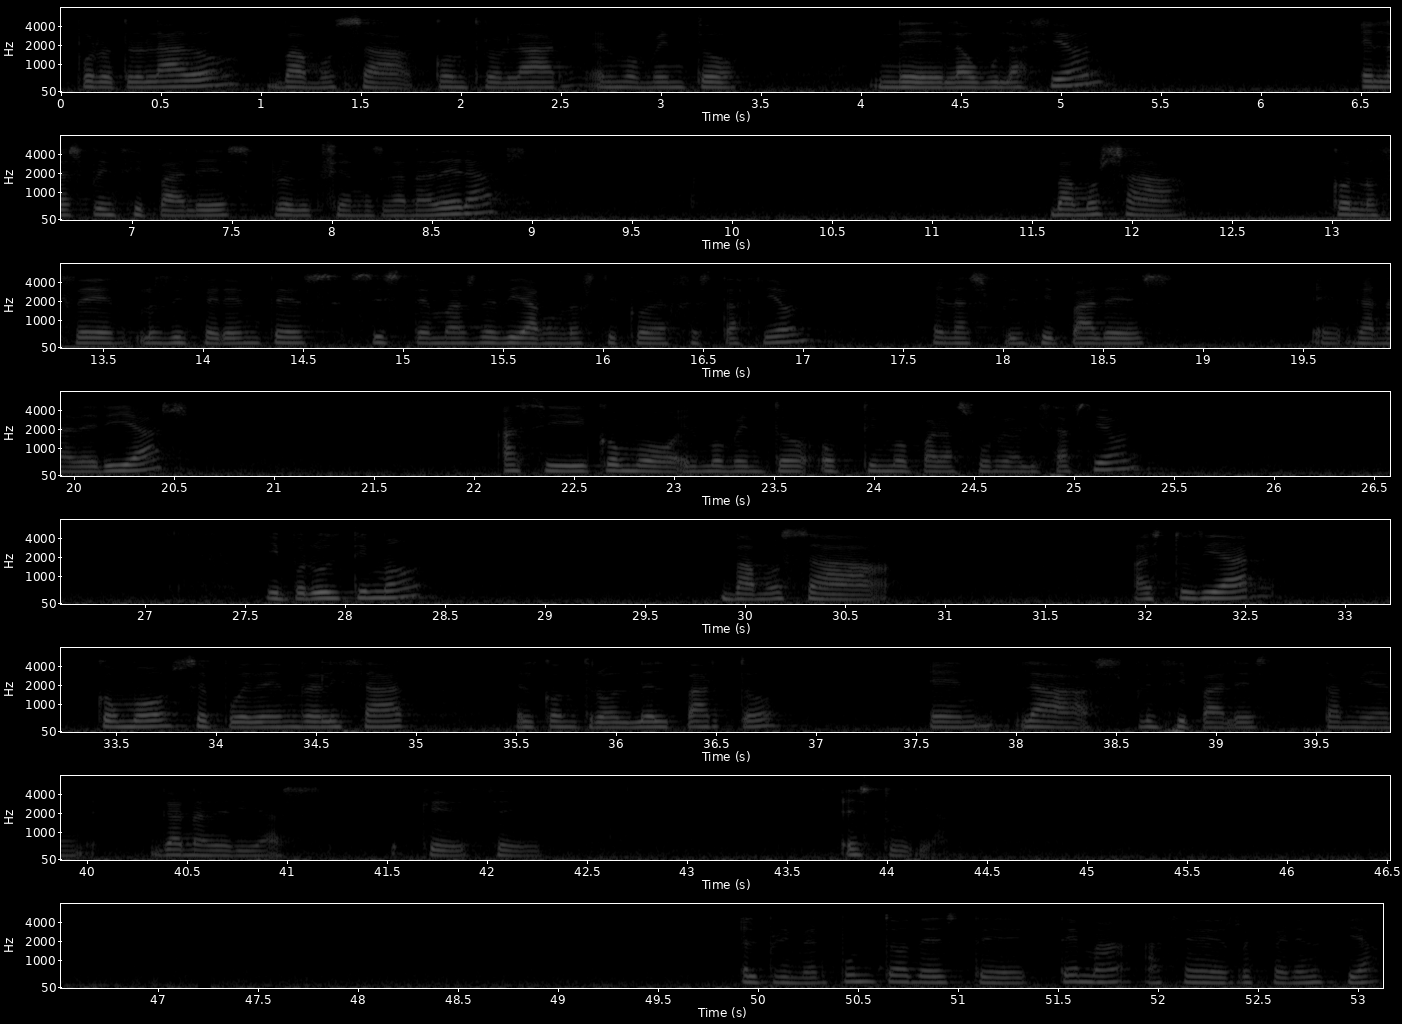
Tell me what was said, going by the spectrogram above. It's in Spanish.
Por otro lado, vamos a controlar el momento de la ovulación en las principales producciones ganaderas. Vamos a conocer los diferentes sistemas de diagnóstico de gestación en las principales eh, ganaderías, así como el momento óptimo para su realización. Y por último, vamos a, a estudiar cómo se pueden realizar el control del parto en las principales también ganaderías que se estudian. El primer punto de este tema hace referencia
